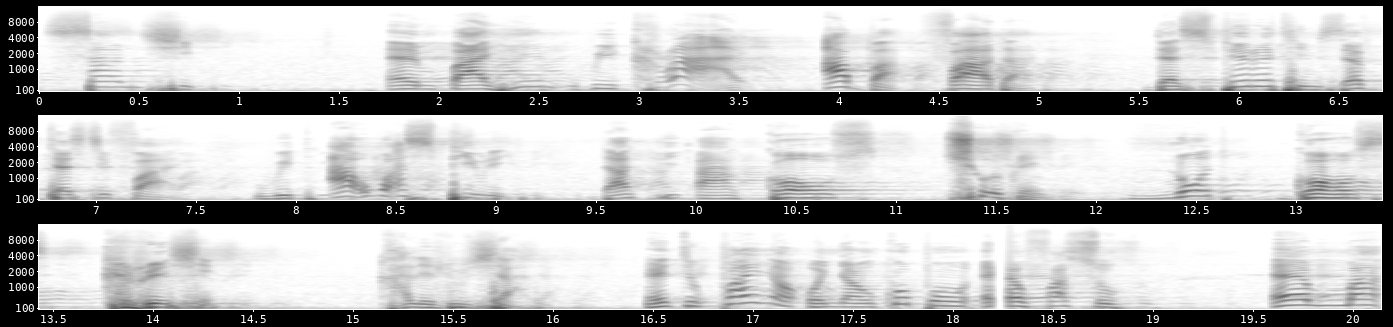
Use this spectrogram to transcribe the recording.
sonship. And by him we cry, Abba, Father. The Spirit Himself testify with our spirit that we are God's children, not God's creation. Hallelujah. Enti kwan a onyankopɔn ɛfa so ɛma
